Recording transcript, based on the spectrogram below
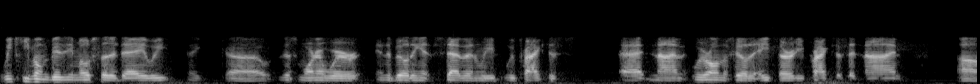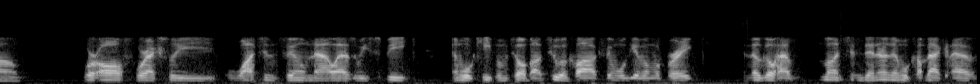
we keep them busy most of the day. We like uh, this morning we're in the building at seven. We we practice at nine. We were on the field at 8:30. Practice at nine. Um, we're off. We're actually watching film now as we speak, and we'll keep them till about two o'clock. Then we'll give them a break, and they'll go have lunch and dinner. And then we'll come back and have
